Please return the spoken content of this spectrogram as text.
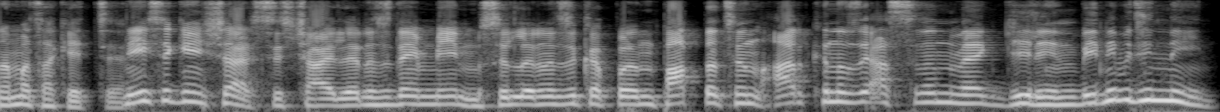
canıma tak etti. Neyse gençler siz çaylarınızı demleyin, mısırlarınızı kapın, patlatın, arkanızı yaslanın ve gelin beni bir dinleyin.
